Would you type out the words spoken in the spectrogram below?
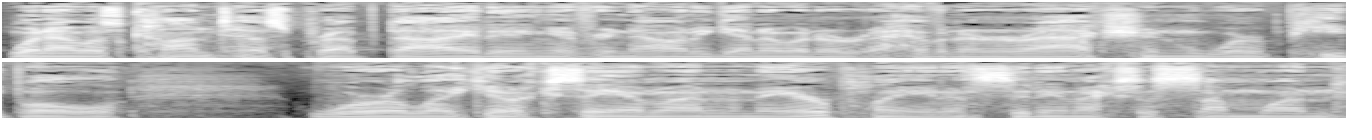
when I was contest prep dieting, every now and again I would have an interaction where people were like, you know, say I'm on an airplane and sitting next to someone,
